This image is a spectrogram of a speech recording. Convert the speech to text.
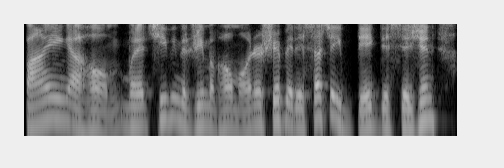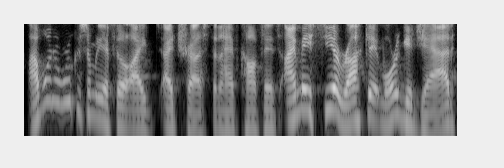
buying a home, when achieving the dream of home ownership, it is such a big decision. I want to work with somebody I feel I, I trust and I have confidence. I may see a Rocket Mortgage ad,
